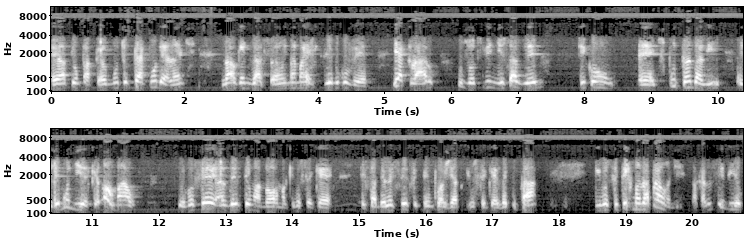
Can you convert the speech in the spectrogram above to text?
ela tem um papel muito preponderante na organização e na maestria do governo. E, é claro, os outros ministros, às vezes, ficam é, disputando ali hegemonia, que é normal. Você, às vezes, tem uma norma que você quer estabelecer, você tem um projeto que você quer executar, e você tem que mandar para onde? Para a Casa Civil.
